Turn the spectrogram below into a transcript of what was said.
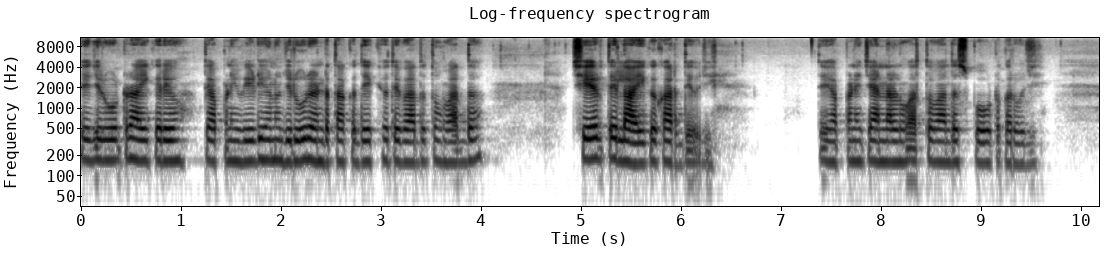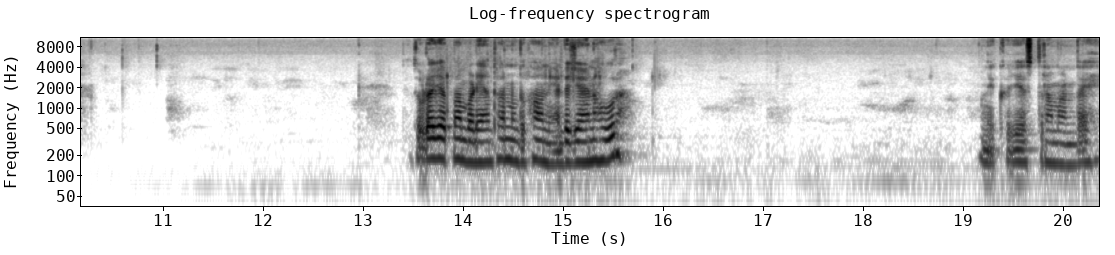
ਤੇ ਜਰੂਰ ਟਰਾਈ ਕਰਿਓ ਤੇ ਆਪਣੀ ਵੀਡੀਓ ਨੂੰ ਜਰੂਰ ਐਂਡ ਤੱਕ ਦੇਖਿਓ ਤੇ ਵੱਧ ਤੋਂ ਵੱਧ ਸ਼ੇਅਰ ਤੇ ਲਾਈਕ ਕਰ ਦਿਓ ਜੀ ਤੇ ਆਪਣੇ ਚੈਨਲ ਨੂੰ ਵੱਧ ਤੋਂ ਵੱਧ ਸਪੋਰਟ ਕਰੋ ਜੀ। ਥੋੜਾ ਜਿਹਾ ਆਪਾਂ ਬਣਿਆ ਤੁਹਾਨੂੰ ਦਿਖਾਉਂਦੇ ਆ ਡਿਜ਼ਾਈਨ ਹੋਰ। ਦੇਖੋ ਜੀ, ਇਸ ਤਰ੍ਹਾਂ ਬਣਦਾ ਇਹ।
